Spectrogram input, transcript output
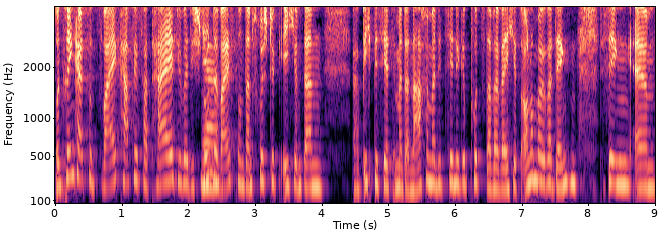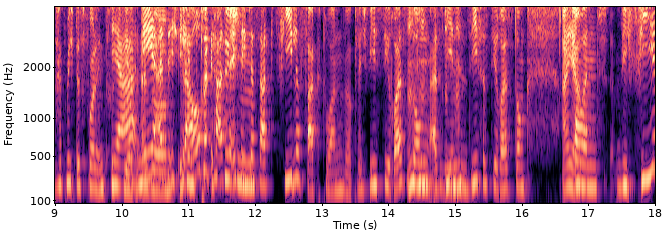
und trinke halt so zwei Kaffee verteilt über die Stunde, Ja. weißt du, und dann frühstück ich und dann habe ich bis jetzt immer danach immer die Zähne geputzt, aber werde ich jetzt auch nochmal überdenken. Deswegen ähm, hat mich das voll interessiert. Ja, nee, also, ich, find glaube tatsächlich, das hat viele Faktoren wirklich. Wie ist die Röstung, also wie intensiv ist die Röstung? Ah, ja. Und wie viel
